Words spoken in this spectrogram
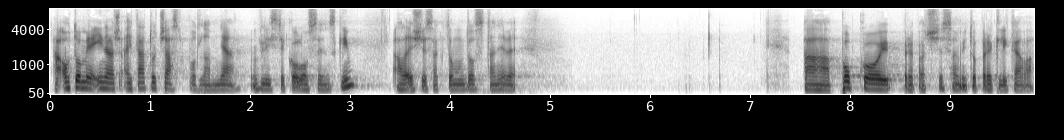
A o tom je ináč aj táto časť podľa mňa v liste Kolosenským, ale ešte sa k tomu dostaneme. A pokoj, prepačte sa mi to preklikáva,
